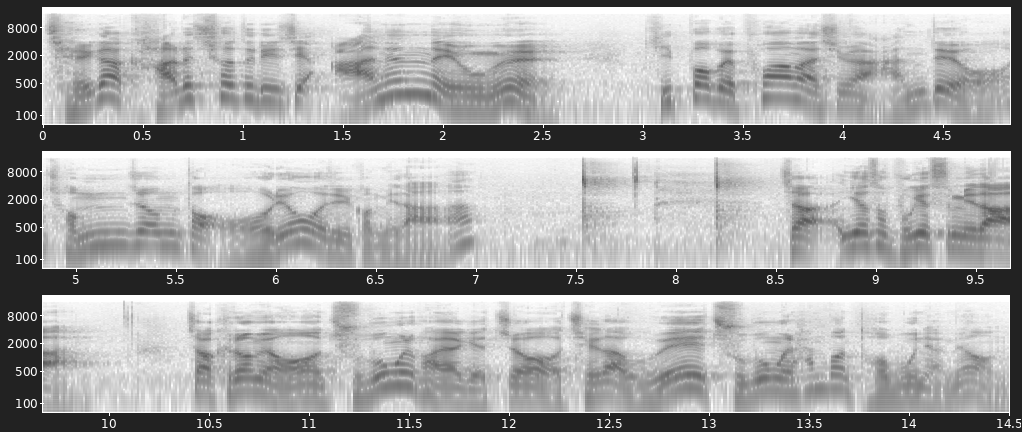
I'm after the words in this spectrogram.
제가 가르쳐 드리지 않은 내용을 기법에 포함하시면 안 돼요. 점점 더 어려워질 겁니다. 자, 이어서 보겠습니다. 자, 그러면 주봉을 봐야겠죠. 제가 왜 주봉을 한 번 더 보냐면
